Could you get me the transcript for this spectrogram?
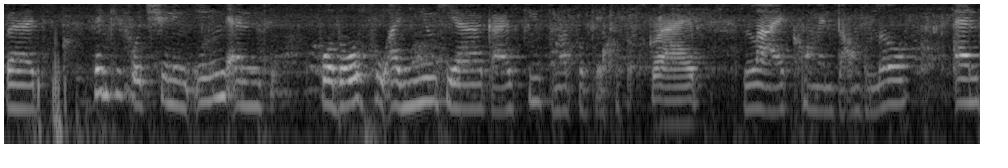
but thank you for tuning in and for those who are new here guys please do not forget to subscribe like comment down below and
